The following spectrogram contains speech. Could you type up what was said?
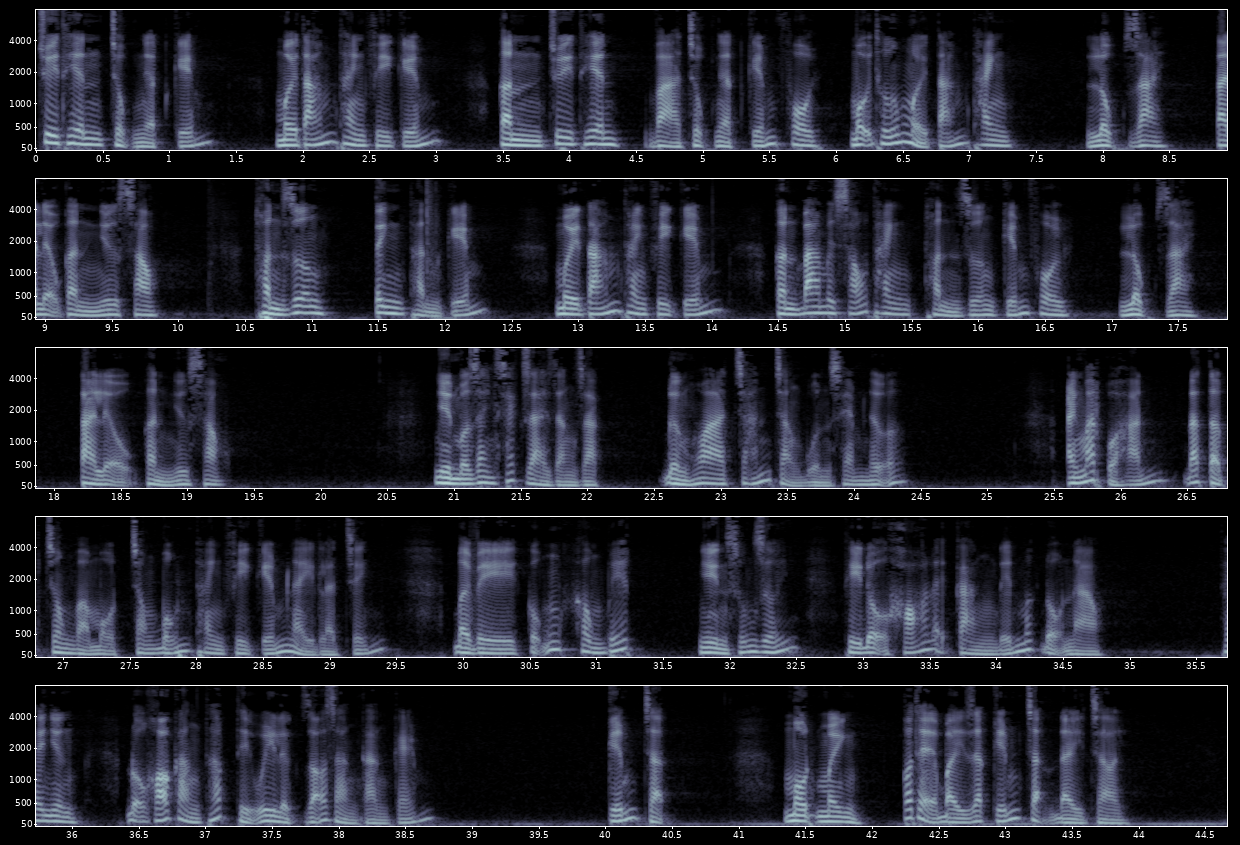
Truy thiên trục nhật kiếm, 18 thanh phi kiếm, cần truy thiên và trục nhật kiếm phôi, mỗi thứ 18 thanh lục giai. Tài liệu cần như sau. Thuần dương tinh thần kiếm. 18 thanh phi kiếm. Cần 36 thanh thuần dương kiếm phôi lục giai. Tài liệu cần như sau. Nhìn một danh sách dài dằng dặc. Đường hoa chán chẳng buồn xem nữa. Ánh mắt của hắn đã tập trung vào một trong bốn thanh phi kiếm này là chính. Bởi vì cũng không biết, nhìn xuống dưới thì độ khó lại càng đến mức độ nào. Thế nhưng, độ khó càng thấp thì uy lực rõ ràng càng kém. Kiếm trận Một mình có thể bày ra kiếm trận đầy trời.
